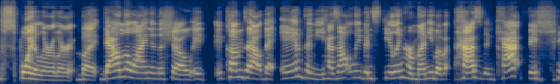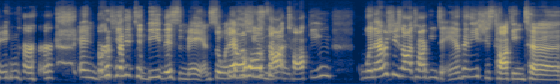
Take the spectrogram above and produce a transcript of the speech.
Spoiler alert, but down the line in the show, it, it comes out that Anthony has not only been stealing her money, but has been catfishing her and pretended to be this man. So whenever she's time. not talking, whenever she's not talking to Anthony, she's talking to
